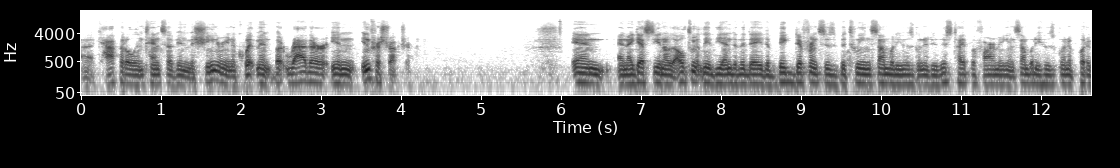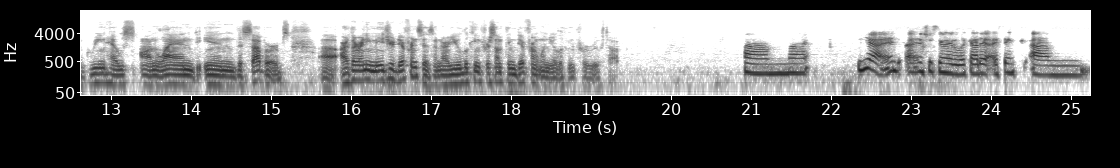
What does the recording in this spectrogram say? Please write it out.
uh, capital intensive in machinery and equipment, but rather in infrastructure and and I guess you know ultimately at the end of the day, the big differences between somebody who's going to do this type of farming and somebody who's going to put a greenhouse on land in the suburbs. Uh, are there any major differences, and are you looking for something different when you're looking for a rooftop? Um, yeah, and uh, interesting way to look at it. I think um,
